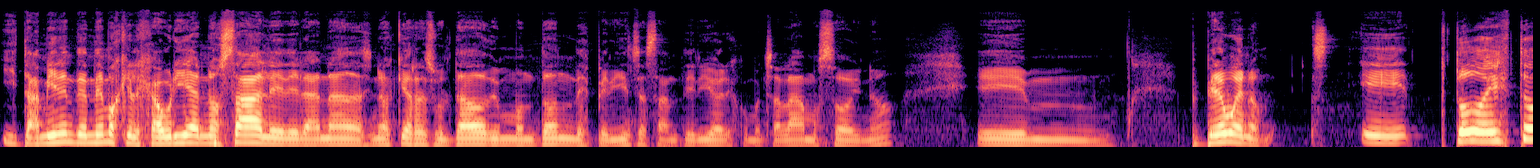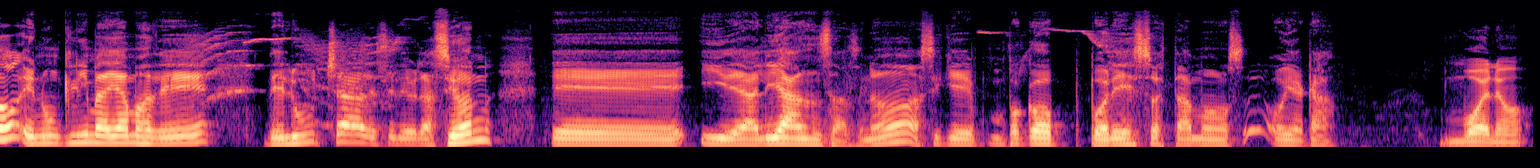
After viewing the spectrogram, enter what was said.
Y también entendemos que el Jauría no sale de la nada, sino que es resultado de un montón de experiencias anteriores, como charlábamos hoy, ¿no? Em, pero bueno, eh, todo esto en un clima, digamos, de, de lucha, de celebración eh, y de alianzas, ¿no? Así que un poco por eso estamos hoy acá. Bueno,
